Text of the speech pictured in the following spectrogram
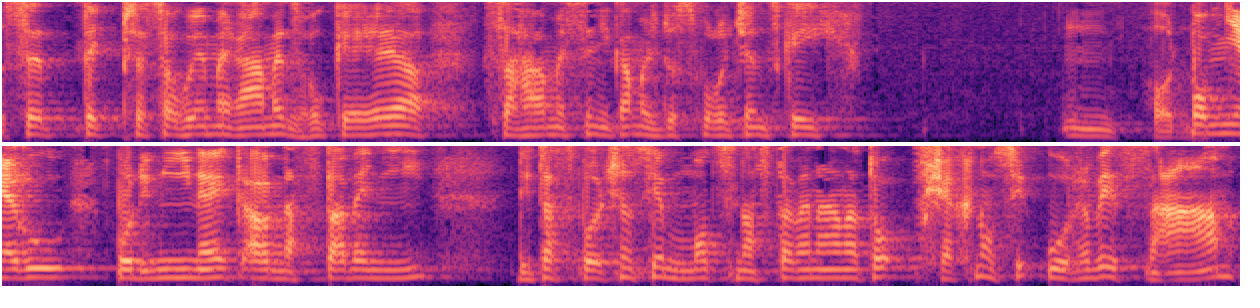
se teď přesahujeme rámec hokeje a saháme se někam až do společenských mm, poměrů, podmínek a nastavení, kdy ta společnost je moc nastavená na to, všechno si urvi sám,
